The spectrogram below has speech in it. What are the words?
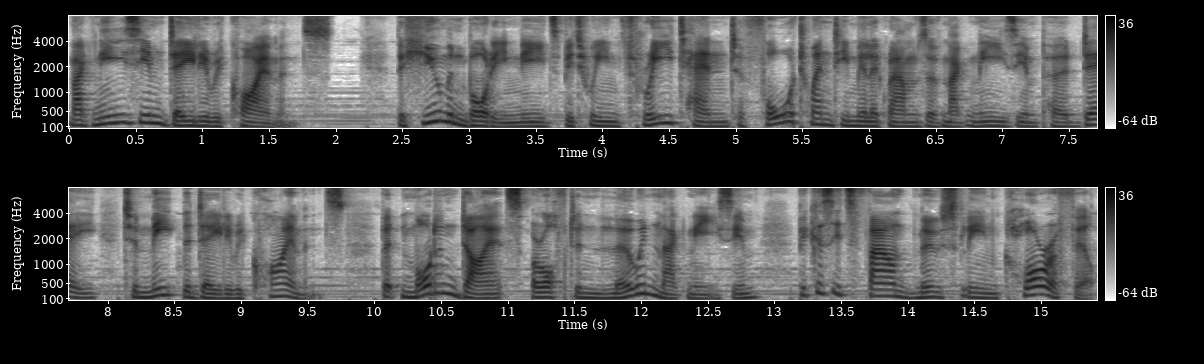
Magnesium daily requirements. The human body needs between 310 to 420 milligrams of magnesium per day to meet the daily requirements, but modern diets are often low in magnesium because it's found mostly in chlorophyll,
